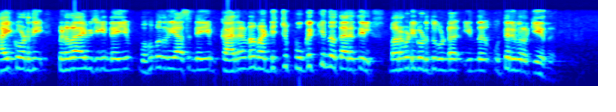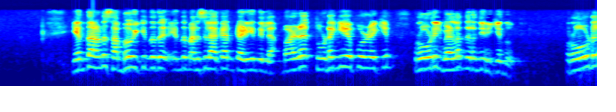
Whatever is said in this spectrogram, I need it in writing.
ഹൈക്കോടതി പിണറായി വിജയന്റെയും മുഹമ്മദ് റിയാസിന്റെയും കരണം അടിച്ചു പുകയ്ക്കുന്ന തരത്തിൽ മറുപടി കൊടുത്തുകൊണ്ട് ഇന്ന് ഉത്തരവിറക്കിയത്. എന്താണ് സംഭവിക്കുന്നത് എന്ന് മനസ്സിലാക്കാൻ കഴിയുന്നില്ല. മഴ തുടങ്ങിയപ്പോഴേക്കും റോഡിൽ വെള്ളം നിറഞ്ഞിരിക്കുന്നു. റോഡ്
